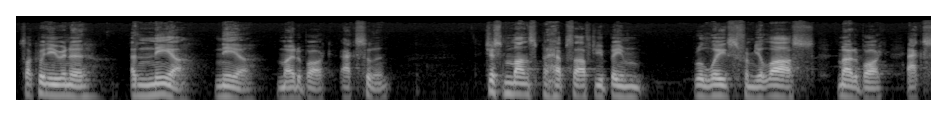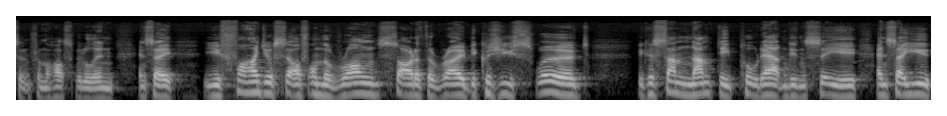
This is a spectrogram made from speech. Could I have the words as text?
It's like when you're in a, a near, near motorbike accident. Just months perhaps after you've been released from your last motorbike accident from the hospital. And, and so you find yourself on the wrong side of the road because you swerved because some numpty pulled out and didn't see you. And so you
